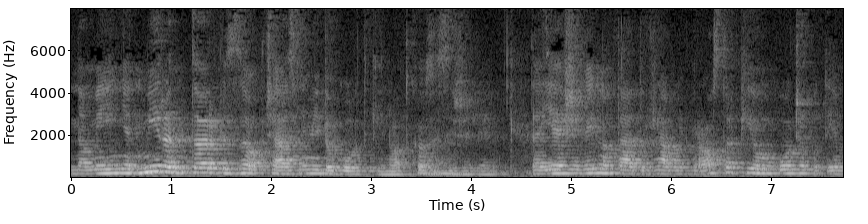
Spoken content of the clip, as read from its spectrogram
namenjen, miren trg z občasnimi dogodki, no, tako so si želeli da je še vedno ta državni prostor, ki omogoča potem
